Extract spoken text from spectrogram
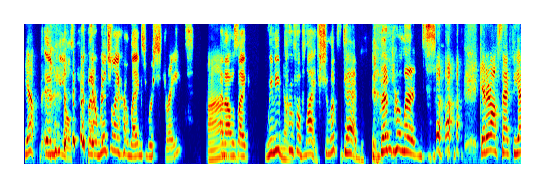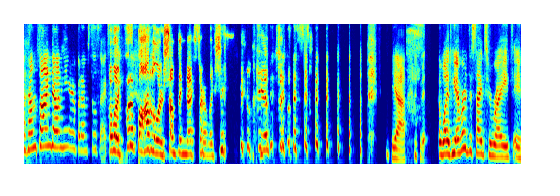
Yep. In heels. But originally her legs were straight. Um, and i was like we need no. proof of life. She looks dead. Bend her legs. Get her all sexy. Yes, I'm fine down here, but I'm still sexy. I'm like, put a bottle or something next to her. Like she you can't just. yeah. Well, if you ever decide to write a,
